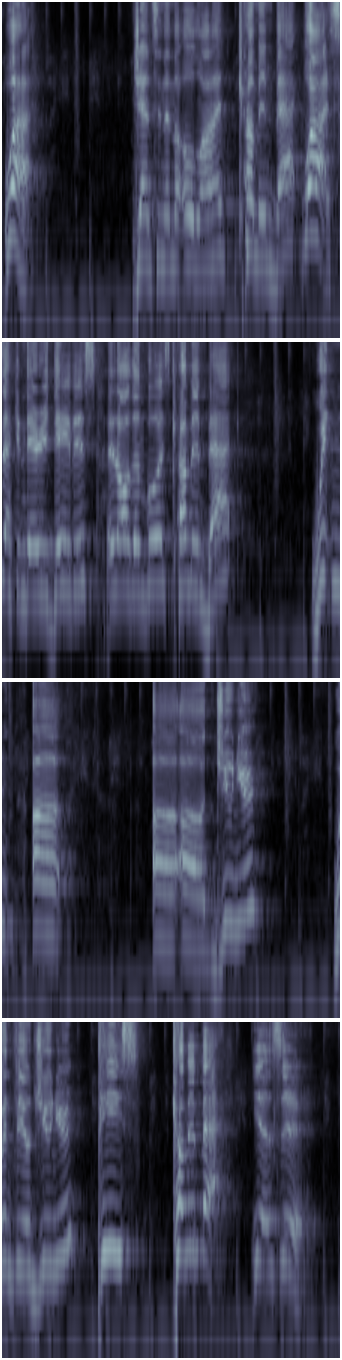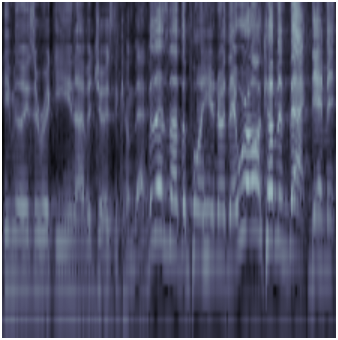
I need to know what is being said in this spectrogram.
Why? Jensen and the O line coming back. Why? Secondary Davis and all them boys coming back. Witten, uh, uh, uh, Jr., Winfield Jr., Peace coming back. Yes, sir. Even though he's a rookie, he didn't have a choice to come back. But that's not the point here nor there. We're all coming back, damn it.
